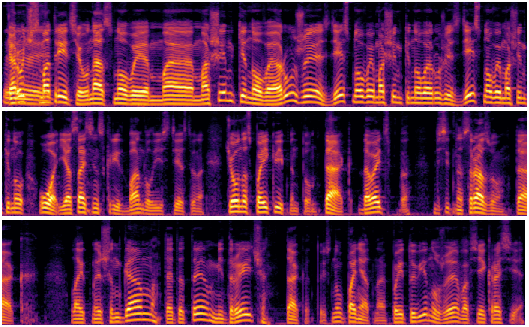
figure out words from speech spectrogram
Короче, смотрите, у нас новые машинки, новое оружие. Здесь новые машинки, новое оружие. Здесь новые машинки, но... О, и Assassin's Creed бандл, естественно. Что у нас по эквипменту? Так, давайте действительно сразу. Так, Light Machine Gun, ТТТ, Midrange. Так, то есть, ну, понятно. Пейтувин уже во всей красе.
